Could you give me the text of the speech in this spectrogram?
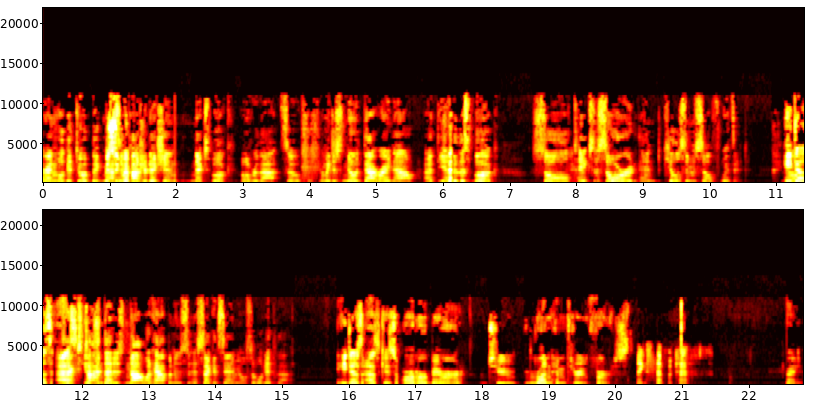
right. and we'll get to a big massive Presumably. contradiction next book over that. So let me just note that right now. At the end of this book, Saul takes a sword and kills himself with it. He Now, does ask. Next his- time, that is not what happened in Second Samuel. So we'll get to that. he does ask his armor bearer to run him through first. Like seppuku. Right.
